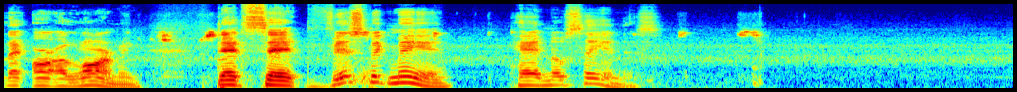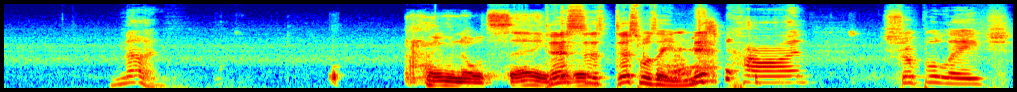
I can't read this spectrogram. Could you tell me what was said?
that are alarming that said Vince McMahon had no say in this. None. I don't even know what to say. This is this was a Nick Khan Triple H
